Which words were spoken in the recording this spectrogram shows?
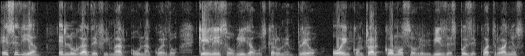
Ese día, en lugar de firmar un acuerdo que les obliga a buscar un empleo o encontrar cómo sobrevivir después de cuatro años,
